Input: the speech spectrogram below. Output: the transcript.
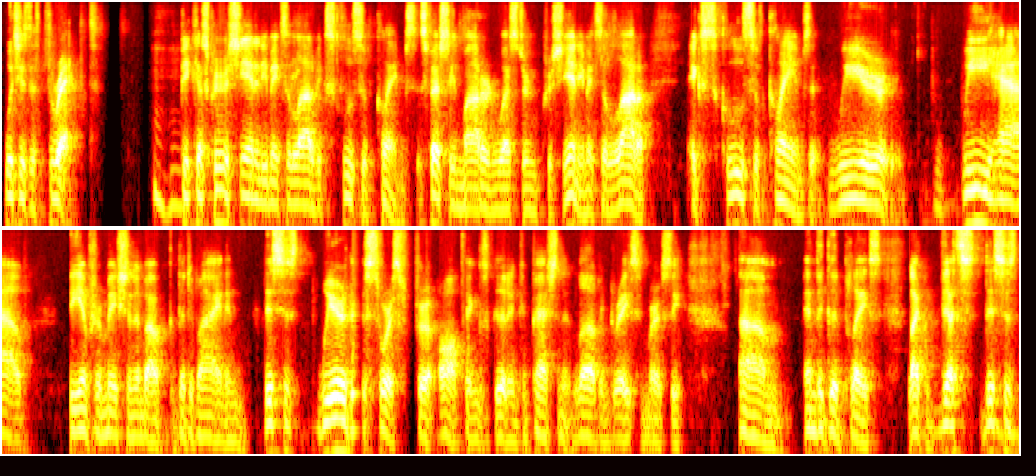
which is a threat. Mm-hmm. Because Christianity makes a lot of exclusive claims, especially modern Western Christianity makes a lot of exclusive claims that we're we have the information about the divine and this is we're the source for all things good and compassionate love and grace and mercy um, and the good place like that's this is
